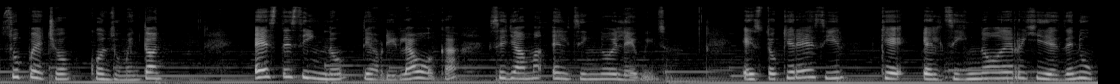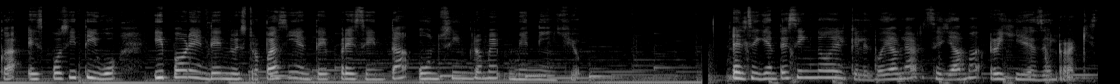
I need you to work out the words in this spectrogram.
su pecho con su mentón. Este signo de abrir la boca se llama el signo de Lewinson. Esto quiere decir que el signo de rigidez de nuca es positivo y por ende nuestro paciente presenta un síndrome meningio. El siguiente signo del que les voy a hablar se llama rigidez del raquis.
